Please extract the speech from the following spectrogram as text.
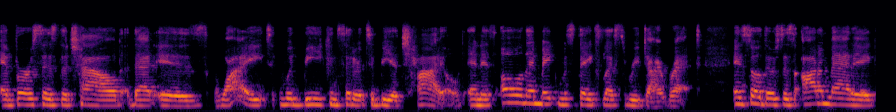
And versus the child that is white would be considered to be a child, and it's oh they make mistakes, let's redirect. And so there's this automatic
